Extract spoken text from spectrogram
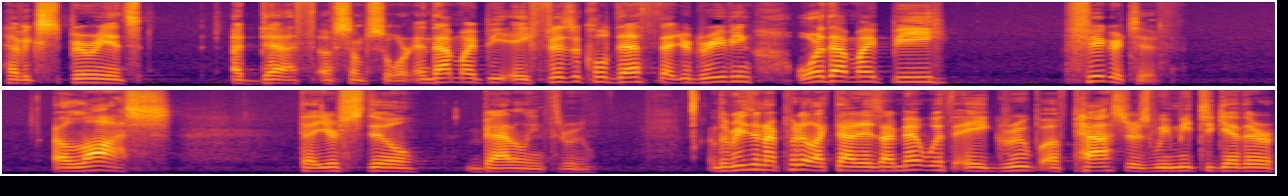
have experienced a death of some sort. And that might be a physical death that you're grieving, or that might be figurative, a loss that you're still battling through. The reason I put it like that is I met with a group of pastors. We meet together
